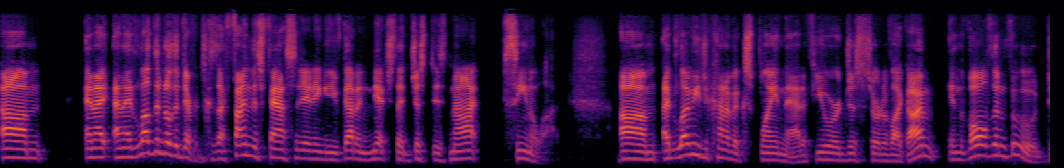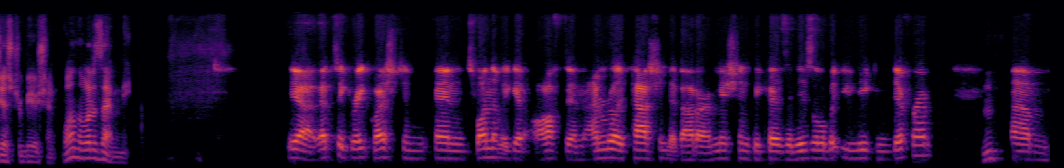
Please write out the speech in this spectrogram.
um, and i and i love to know the difference because i find this fascinating and you've got a niche that just is not seen a lot um, i'd love you to kind of explain that if you were just sort of like i'm involved in food distribution well what does that mean Yeah, that's a great question. And it's one that we get often. I'm really passionate about our mission because it is a little bit unique and different. Hmm. Um,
